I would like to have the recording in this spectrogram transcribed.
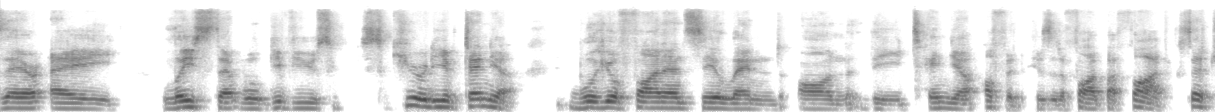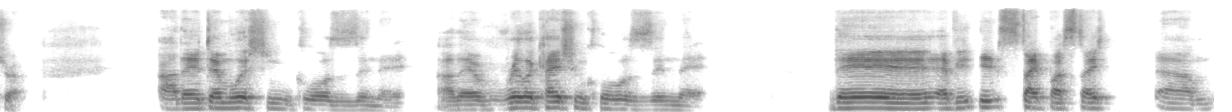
there a lease that will give you security of tenure? Will your financier lend on the tenure offered? Is it a five by five, etc.? Are there demolition clauses in there? Are there relocation clauses in there? There, have you, it's state by state um,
